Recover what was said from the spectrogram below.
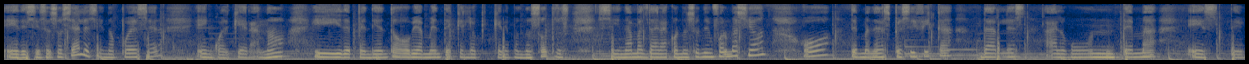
eh, de ciencias sociales, sino puede ser en cualquiera, ¿no? Y dependiendo obviamente qué es lo que queremos nosotros, si nada más dar a conocer una información o de manera específica darles algún tema este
